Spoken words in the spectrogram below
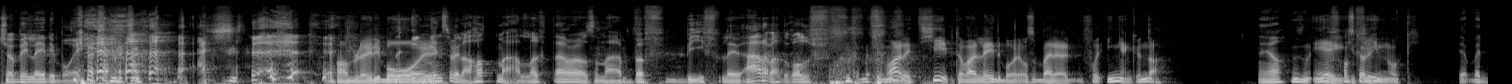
chubby ladyboy. Æsj! I'm ladyboy. Ingen som ville ha hatt meg heller. Det var jo sånn der buff beef lady. Jeg hadde vært Rolf. Det var litt kjipt å være ladyboy og så bare får ingen kunder. Ja. Sånn, er jeg ikke fin nok? Ja, men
